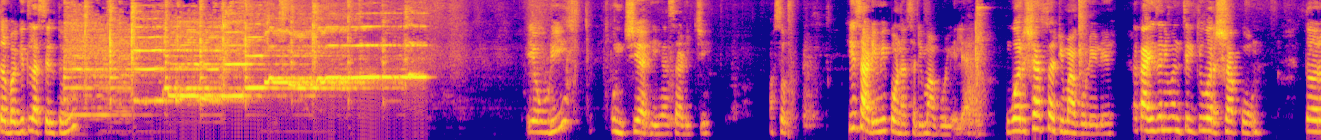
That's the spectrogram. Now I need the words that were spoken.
तर बघितलं असेल तुम्ही. एवढी उंची आहे ह्या साडीची. असं. ही साडी मी कोणासाठी मागवलेली आहे? वर्षासाठी मागवलेली आहे. तर काही जणी म्हणतील की वर्षा कोण? तर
